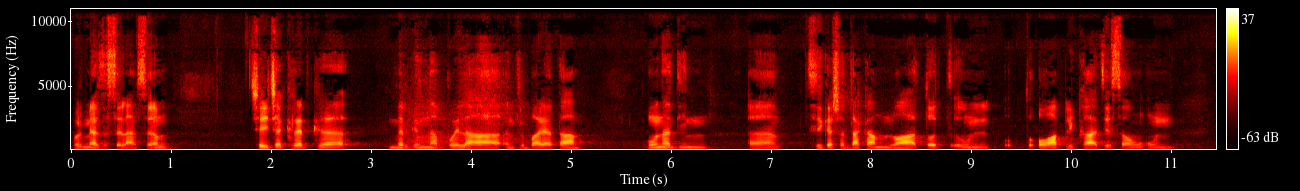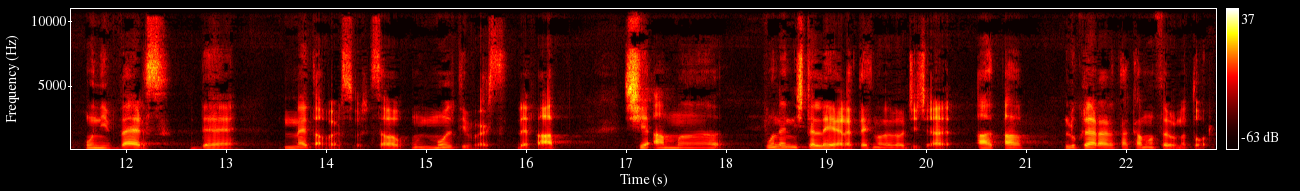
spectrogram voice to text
urmează să lansăm. Și aici cred că, mergând înapoi la întrebarea ta, una din, uh, să zic așa, dacă am luat tot un, o aplicație sau un univers de metaversuri sau un multivers, de fapt, și am pune niște layere tehnologice, a, a lucrurile ar arăta cam în felul următor.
